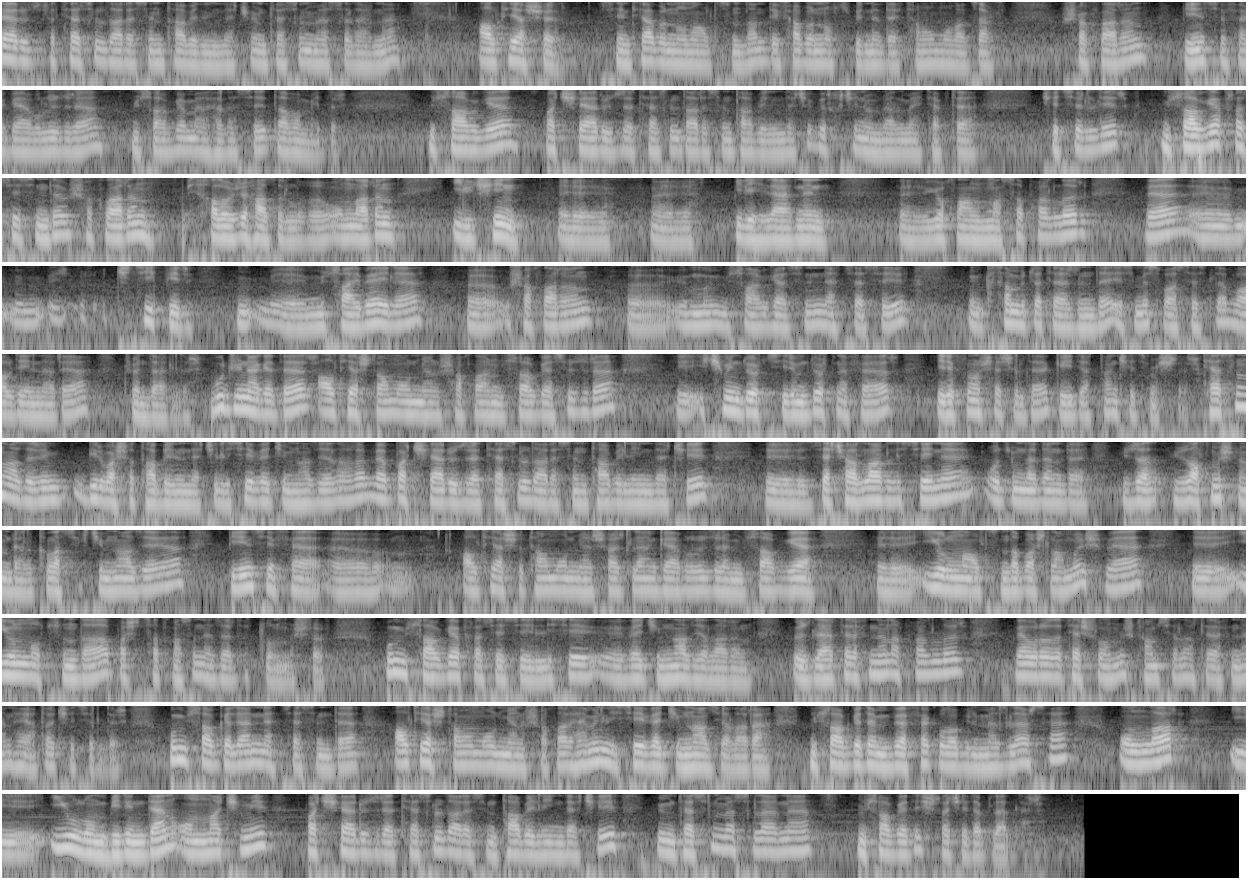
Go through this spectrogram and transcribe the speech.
şəhər üzrə təhsil idarəsinin tabeliyindəki ümumi təhsil müəssisələrinə 6 yaşı sentyabrın 16-sından dekabrın 31-nədək tamam olacaq uşaqların 1-ci sinifə qəbulu üzrə müsabiqə mərhələsi davam edir. Müsabiqə Bakı şəhər üzrə təhsil idarəsinin tabeliyindəki 42 nömrəli məktəbdə keçirilir. Müsabiqə prosesində uşaqların psixoloji hazırlığı, onların ilkin e, e, biliklərinin e, yoxlanılması aparılır və e, kiçik bir e, müsahibə ilə e, uşaqların ümumi müsabiqəsinin nəticəsi qısa müddət ərzində SMS vasitəsilə valideynlərə göndərilir. Bu günə qədər 6 yaş tamam olmayan uşaqların müsabiqəsi üzrə e, 2424 nəfər elektron şəkildə qeydiyyatdan keçmişdir. Təhsil Nazirliyinin birbaşa tabeliyindəki lisey və gimnaziyalara və Bakı şəhər üzrə təhsil idarəsinin tabeliyindəki Zəkarlar liseyinə, o cümlədən də 160 nömrəli klassik gimnaziyaya 1-ci sinifə 6 yaşı tamam olmayan şagirdlərin qəbulu üzrə müsabiqə e, iyulun 6-sında başlamış və e, iyunun 30-da başa çatması nəzərdə tutulmuşdur. Bu müsabiqə prosesi lisey və gimnaziyaların özləri tərəfindən aparılır və orada təşkil olunmuş komissiyalar tərəfindən həyata keçirilir. Bu müsabiqələrin nəticəsində 6 yaş tamam olmayan uşaqlar həmin lisey və gimnaziyalara müsabiqədə müvəffəq ola bilməzlərsə, onlar iyulun 1-dən 10-na kimi Bakı şəhər üzrə təhsil idarəsinin tabeliyindəki ümumi təhsil müəssisələrinə müsabiqədə iştirak edə bilərlər.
